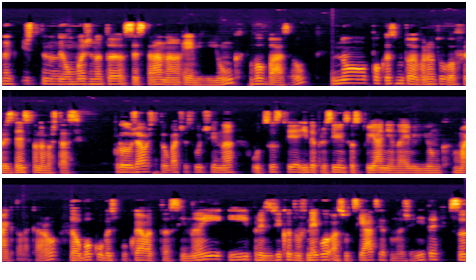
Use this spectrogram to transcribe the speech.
на грижите на неомъжената сестра на Емили Юнг в Базел, но по-късно той е върнато в резиденцията на баща си. Продължаващите обаче случаи на отсъствие и депресивни състояния на Емил Юнг, майката на Карл, дълбоко обезпокояват сина й и предизвикват в него асоциацията на жените с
